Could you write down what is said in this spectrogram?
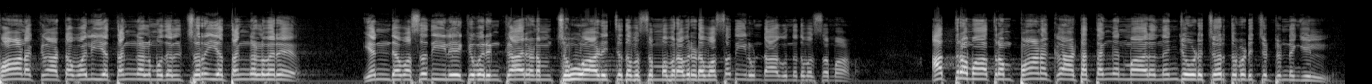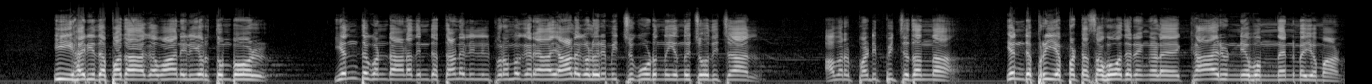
പാണക്കാട്ട വലിയ തങ്ങൾ മുതൽ ചെറിയ തങ്ങൾ വരെ എന്റെ വസതിയിലേക്ക് വരും കാരണം ചൊവ്വാഴ്ച ദിവസം അവർ അവരുടെ വസതിയിൽ ഉണ്ടാകുന്ന ദിവസമാണ്. അത്രമാത്രം പാണക്കാട്ട തങ്ങന്മാരെ നെഞ്ചോട് ചേർത്ത് പിടിച്ചിട്ടുണ്ടെങ്കിൽ ഈ ഹരിത പതാക വാനിലുയർത്തുമ്പോൾ എന്തുകൊണ്ടാണ് അതിന്റെ തണലിൽ പ്രമുഖരായ ആളുകൾ ഒരുമിച്ച് കൂടുന്നു എന്ന് ചോദിച്ചാൽ അവർ പഠിപ്പിച്ചു തന്ന എന്റെ പ്രിയപ്പെട്ട സഹോദരങ്ങളെ കാരുണ്യവും നന്മയുമാണ്.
